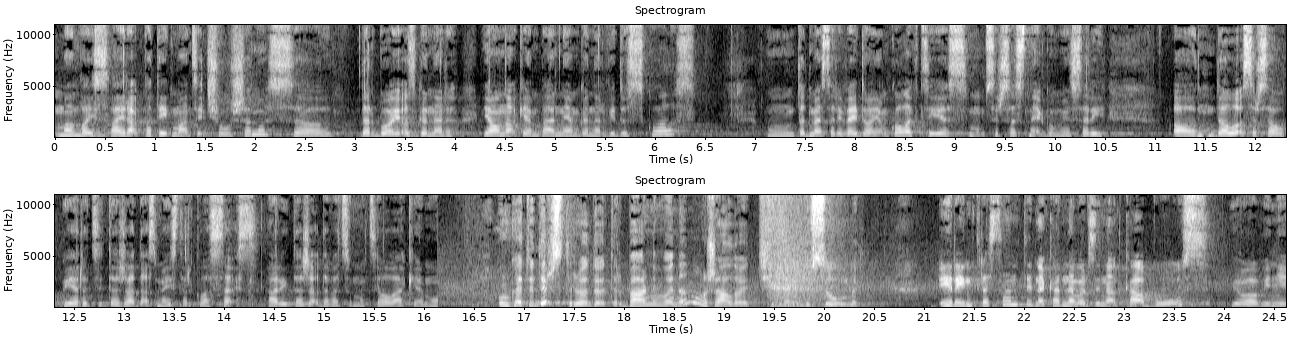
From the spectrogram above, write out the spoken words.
Man visvairāk patīk mācīt šūšanu. Es uh, darbojos gan ar jaunākiem bērniem, gan ar vidusskolas. Un tad mēs arī veidojam kolekcijas, mums ir sasniegumi. Es arī dalos ar savu pieredzi dažādās meistarklasēs, arī dažāda vecuma cilvēkiem. Un kā tad ir strādāt ar bērniem, vai nenožēlojat šitādu sūli? Ir interesanti, nekad nevar zināt, kā būs, jo viņi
